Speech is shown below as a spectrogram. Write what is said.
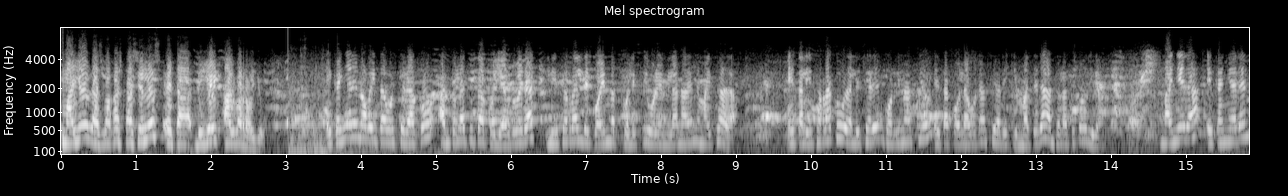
Maio, Las Bajas Pasiones eta DJ Alba Royu. Ekainaren hogeita bosterako antolatutako jarduerak Lizarraldeko hainbat kolektiboren lanaren emaitza da. Eta Lizarrako udaletxearen koordinazio eta kolaborazioarekin batera antolatuko dira. Gainera, ekainaren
